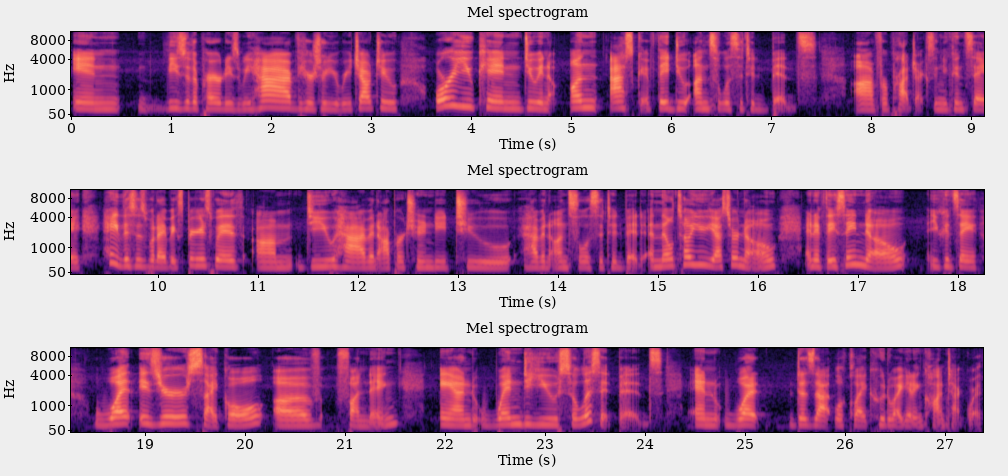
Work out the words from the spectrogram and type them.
in these are the priorities we have, here's who you reach out to, or you can do an un- ask if they do unsolicited bids uh, for projects. And you can say, hey, this is what I've experienced with. Um, do you have an opportunity to have an unsolicited bid? And they'll tell you yes or no. And if they say no, you can say, what is your cycle of funding? And when do you solicit bids? And what does that look like? Who do I get in contact with?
